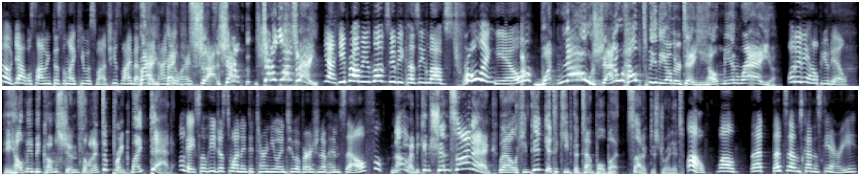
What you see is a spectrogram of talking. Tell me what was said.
Oh, yeah, well, Sonic doesn't like you as much. He's my best friend, not hey, yours. Sh- Shadow, Shadow loves me. Yeah, he probably loves you because he loves trolling you. Uh, what? No, Shadow helped me the other day. He helped me and Ray. What did he help you do? He helped me become Shin Sonic to prank my dad. Okay, so he just wanted to turn you into a version of himself? No, I became Shin Sonic. Well, he did get to keep the temple, but Sonic destroyed it. Oh, well, that that sounds kind of scary.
